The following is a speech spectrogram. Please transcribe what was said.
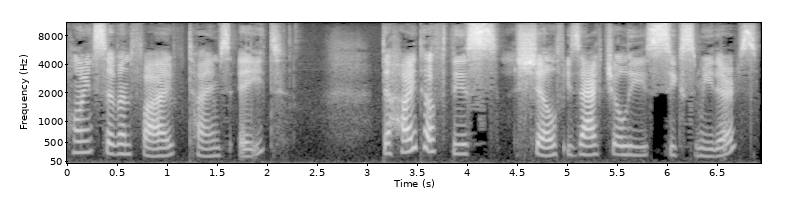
0.75 times 8. The height of this shelf is actually 6 meters.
